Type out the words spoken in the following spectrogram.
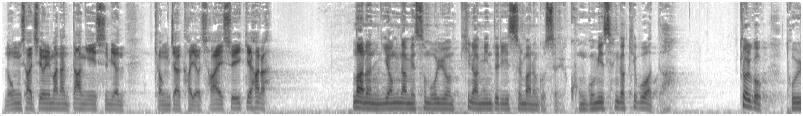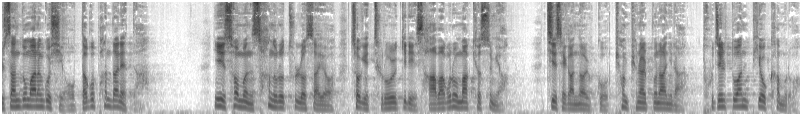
농사 지을 만한 땅이 있으면 경작하여 살 수 있게 하라. 나는 영남에서 몰려온 피난민들이 있을 만한 곳을 곰곰이 생각해 보았다. 결국 돌산도 많은 곳이 없다고 판단했다. 이 섬은 산으로 둘러싸여 저기 들어올 길이 사방으로 막혔으며 지세가 넓고 편편할 뿐 아니라 토질 또한 비옥하므로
